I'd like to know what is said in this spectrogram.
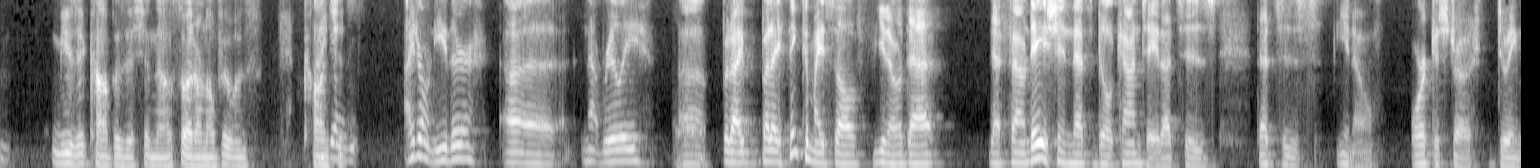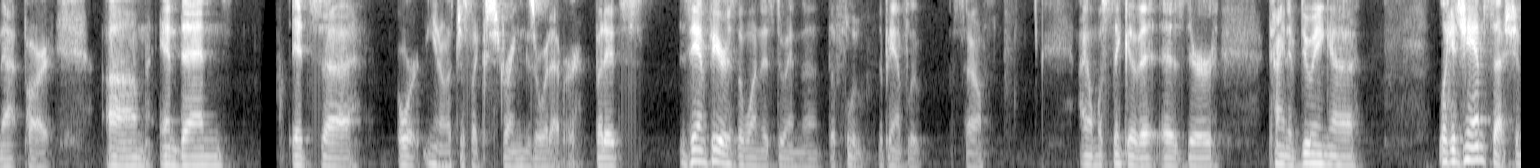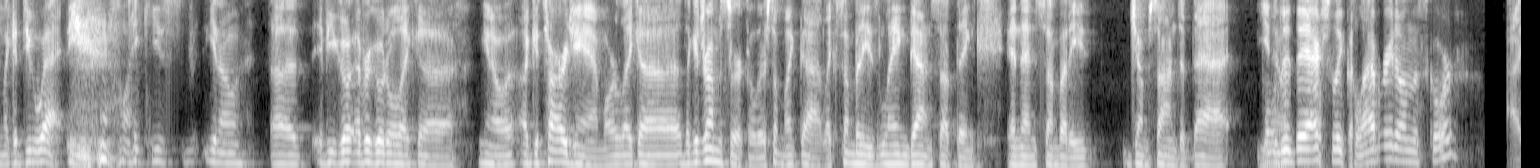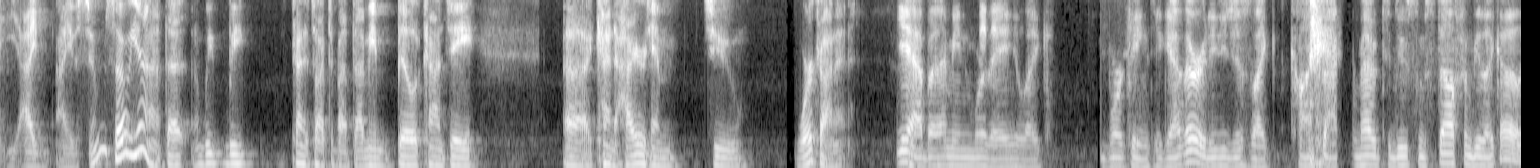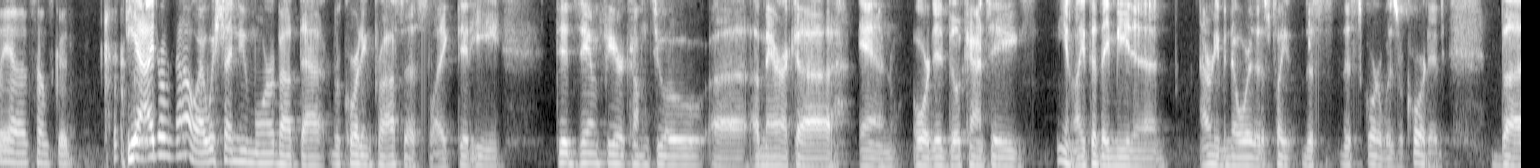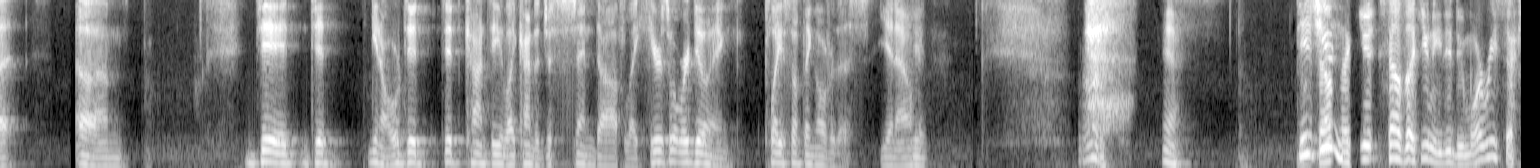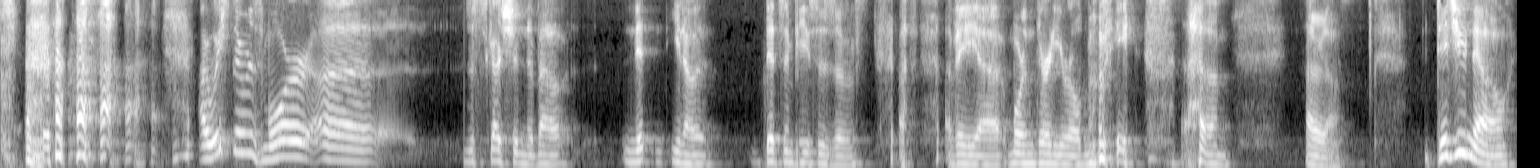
music composition though, so I don't know if it was conscious. I don't either. Uh, not really. Uh, but I but I think to myself, you know that that foundation that's Bill Conti. That's his that's his you know orchestra doing that part. Um, and then it's uh or you know it's just like strings or whatever. But it's Zamfir is the one that's doing the the flute, the pan flute. So I almost think of it as they're kind of doing a like a jam session, like a duet. like he's, you know, uh, if you go ever go to like a, you know, a guitar jam or like a like a drum circle or something like that, like somebody's laying down something and then somebody jumps onto that. You well, know, did they actually collaborate on the score? I, I I assume so. Yeah, that we we kind of talked about that. I mean, Bill Conti uh, kind of hired him to work on it. Yeah, but I mean, were they like working together, or did you just like contract them out to do some stuff and be like, oh yeah, that sounds good? yeah, I don't know. I wish I knew more about that recording process. Like, did he, did Zamfir come to uh, America, and or did Bill Conti, you know, like did they meet in a? I don't even know where this play this this score was recorded, but um, did did you know, or did did Conti like kind of just send off like, here's what we're doing, play something over this, you know? Yeah. yeah. Did sounds you Like you sounds like you need to do more research. I wish there was more uh, discussion about nit, you know, bits and pieces of of, of a uh, more than thirty year old movie. Um, I don't know. Did you know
